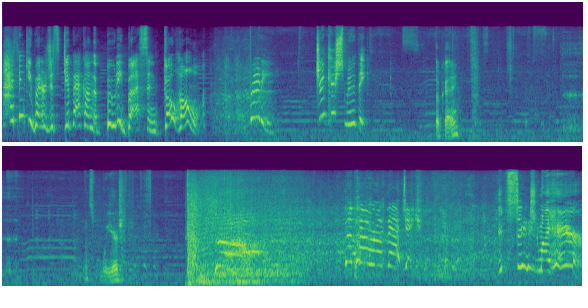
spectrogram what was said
I think you better just get back on the booty bus and go home. Freddie, drink your smoothie. Okay. That's weird. The power of magic! It singed my hair!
